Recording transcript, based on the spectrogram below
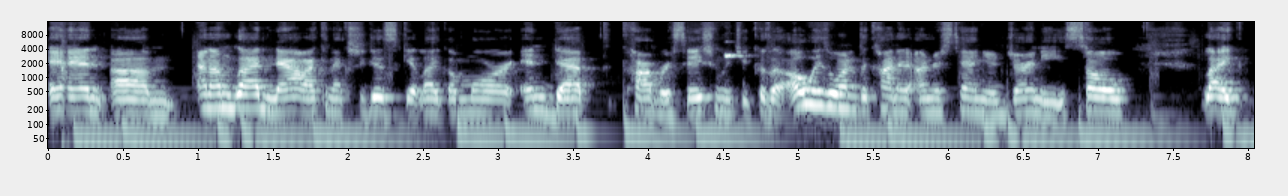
and um and i'm glad now i can actually just get like a more in-depth conversation with you because i always wanted to kind of understand your journey. So like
